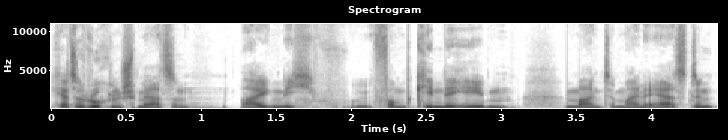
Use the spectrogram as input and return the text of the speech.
ich hatte Rückenschmerzen eigentlich vom Kinderheben, meinte meine Ärztin.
